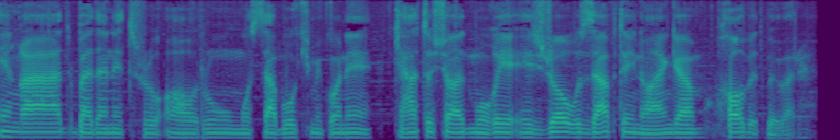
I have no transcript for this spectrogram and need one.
اینقدر بدنت رو آروم و سبک می‌کنه که حتی شاید موقع اجرا و ضبط این آهنگم خوابت ببره.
